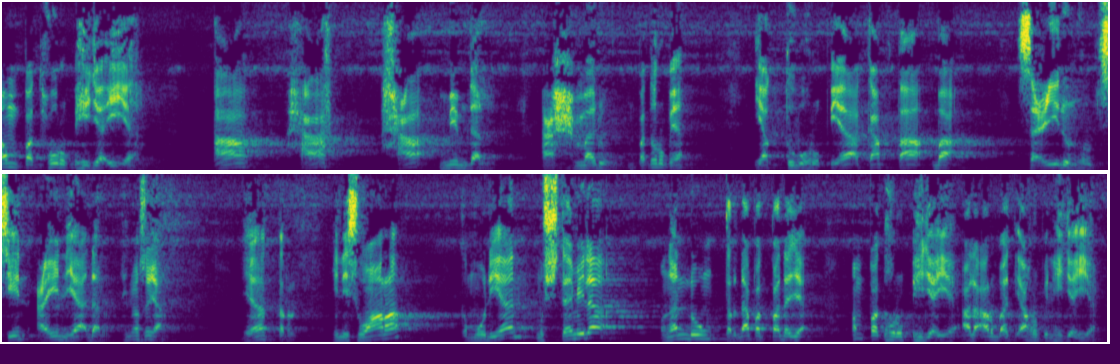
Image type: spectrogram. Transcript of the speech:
empat huruf hijaiyah. A, ha, ha, mim, dal. Ahmadu. Empat huruf ya. Yaktubu huruf ya, kaf, ta, ba. Sa'idun huruf sin, ain, ya, dal. Ini maksudnya. Ya, ter, ini suara. Kemudian mustamila mengandung terdapat pada ya, empat huruf hijaiyah ala arba'ati ahrufin hijaiyah.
